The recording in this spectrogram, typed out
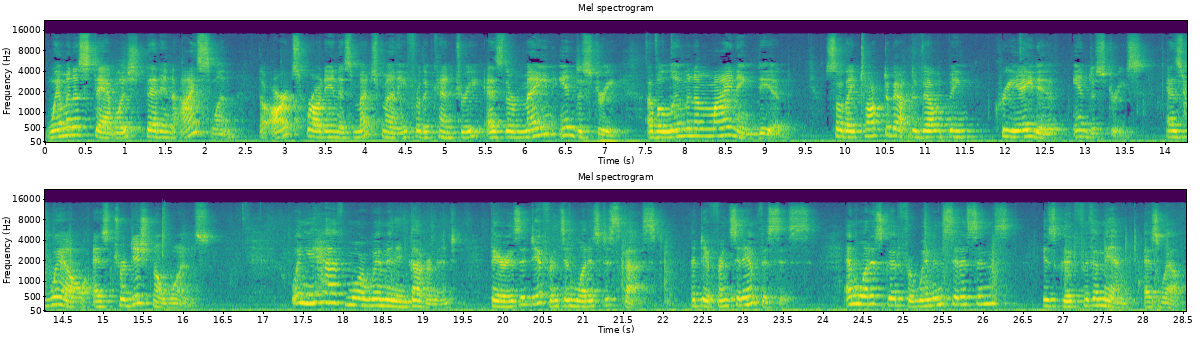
Women established that in Iceland, the arts brought in as much money for the country as their main industry of aluminum mining did. So they talked about developing creative industries as well as traditional ones. When you have more women in government, there is a difference in what is discussed, a difference in emphasis. And what is good for women citizens is good for the men as well.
